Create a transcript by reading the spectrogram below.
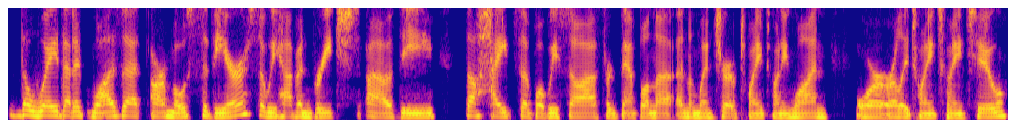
the way that it was at our most severe. So we haven't reached uh, the the heights of what we saw, for example, in the in the winter of 2021 or early 2022.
